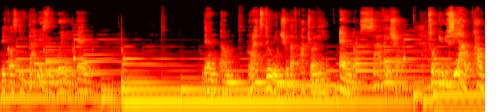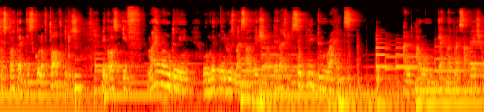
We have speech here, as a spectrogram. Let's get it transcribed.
Because if that is the way, then then um, right doing should have actually earned us salvation. So you, you see how, how distorted this school of thought is. Because if my wrongdoing will make me lose my salvation, then I should simply do right and I will get back my salvation.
